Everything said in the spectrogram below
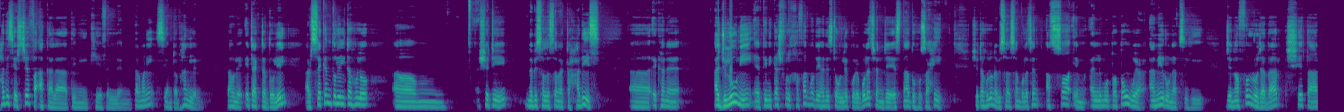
হাদিস এসছে ফা আকালা তিনি খেয়ে ফেললেন, তার মানে সিয়ামটা ভাঙলেন। তাহলে এটা একটা দলিল। আর সেকেন্ড দলিলটা হলো সেটি নবী সাল্লাহ সাল্লাম একটা হাদিস এখানে আজলুনি তিনি কাশফুল খাফার মধ্যে এই হাদিসটা উল্লেখ করে বলেছেন যে ইসনাদু হুসাহি সেটা হলো নবী সাল্লাম বলেছেন আসম আল মুতাতাওয়া আমিরু নাফসিহি যে নফল রোজাদার, সে তার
